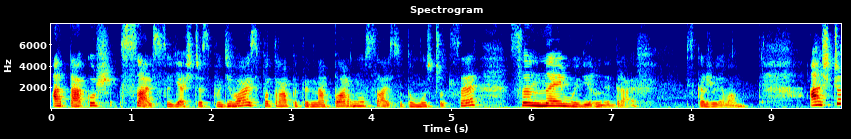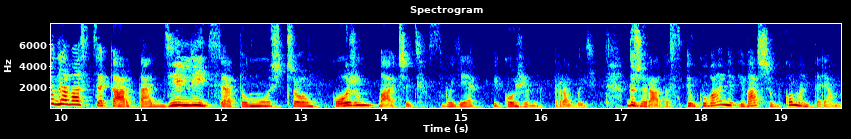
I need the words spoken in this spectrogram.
а також сальсу. Я ще сподіваюся потрапити на парну сальсу, тому що це, це неймовірний драйв, скажу я вам. А що для вас ця карта? Діліться, тому що кожен бачить своє і кожен правий. Дуже рада спілкуванню і вашим коментарям.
